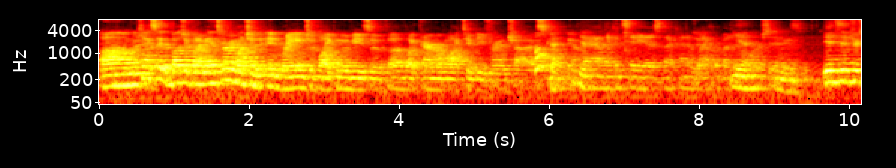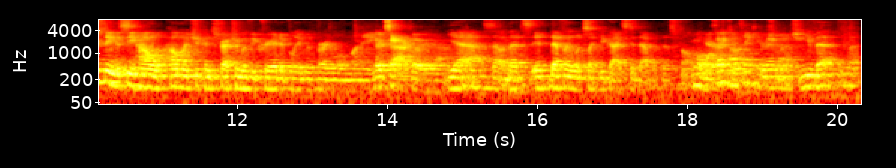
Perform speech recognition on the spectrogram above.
Um, we can't say the budget, but I mean it's very much in, in range of like movies of, of like Paranormal Activity franchise. Okay. Yeah. yeah, like Insidious, that kind of Yeah. micro budget Yeah. horror series. It's interesting to see how, how much you can stretch a movie creatively with very little money. Exactly. Yeah. Yeah, so that's it. Definitely looks like you guys did that with this film. Cool. here. Thank you. Oh, thank you very much. You bet. you bet.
